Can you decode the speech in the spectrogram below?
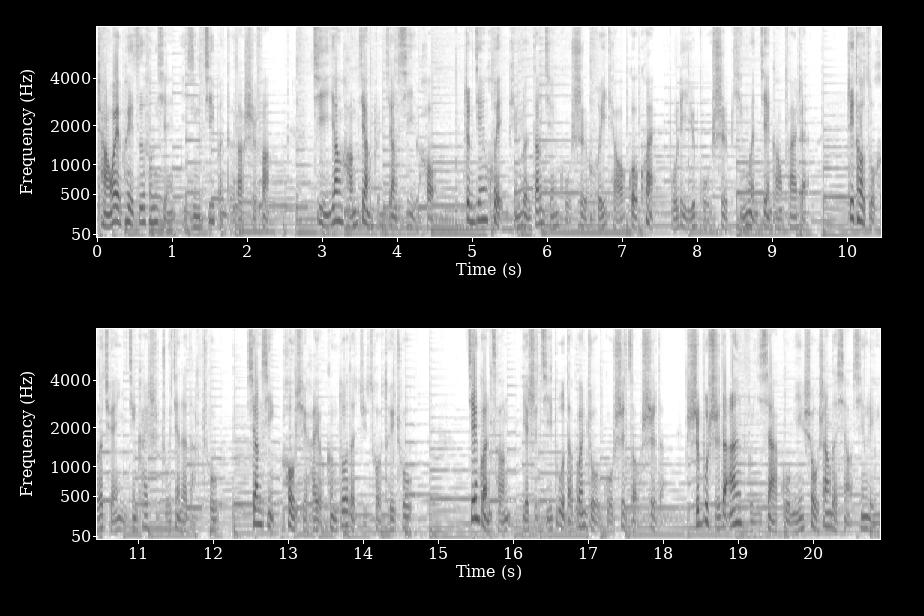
场外配资风险已经基本得到释放。继央行降准降息以后。证监会评论当前股市回调过快，不利于股市平稳健康发展。这套组合拳已经开始逐渐的打出，相信后续还有更多的举措推出。监管层也是极度的关注股市走势的，时不时的安抚一下股民受伤的小心灵。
